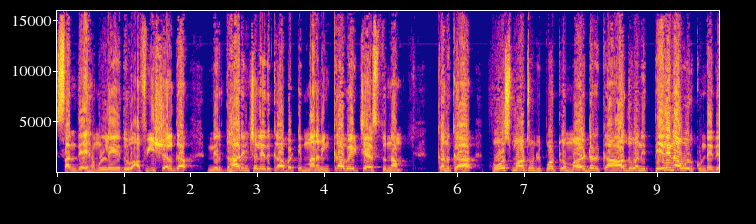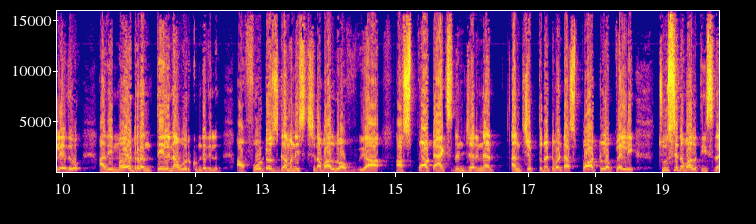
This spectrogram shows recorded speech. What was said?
సందేహం లేదు. అఫీషియల్గా నిర్ధారించలేదు కాబట్టి మనం ఇంకా వెయిట్ చేస్తున్నాం. కనుక పోస్ట్మార్టం రిపోర్ట్లో మర్డర్ కాదు అని తేలినా ఊరుకుండేది లేదు. అది మర్డర్ అని తేలినా ఊరుకుండేది లేదు. ఆ ఫొటోస్ గమనించిన వాళ్ళు ఆ స్పాట్ యాక్సిడెంట్ జరిగిన అని చెప్తున్నటువంటి ఆ స్పాట్లోకి వెళ్ళి చూసిన వాళ్ళు తీసిన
